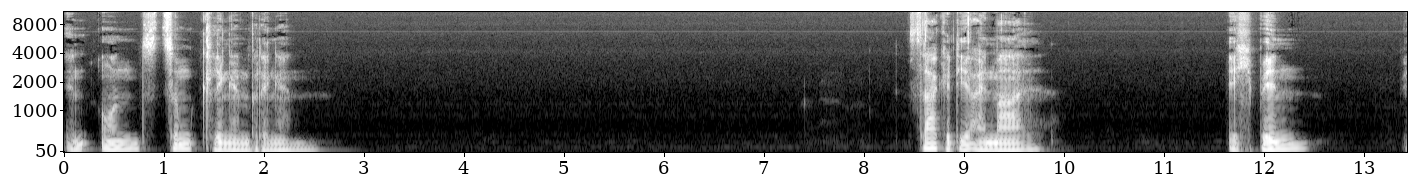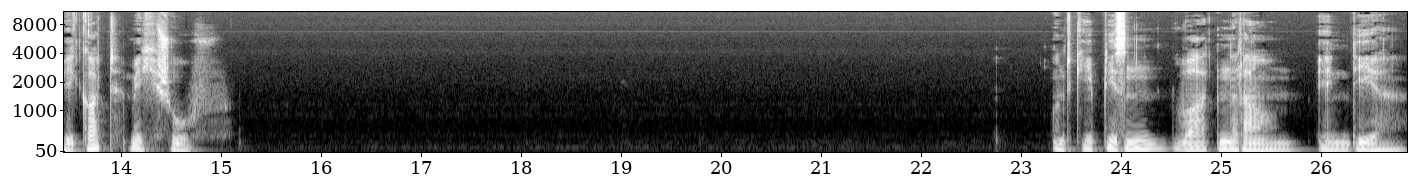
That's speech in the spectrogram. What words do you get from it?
in uns zum Klingen bringen. Sage dir einmal, ich bin, wie Gott mich schuf. Und gib diesen Worten Raum in dir.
